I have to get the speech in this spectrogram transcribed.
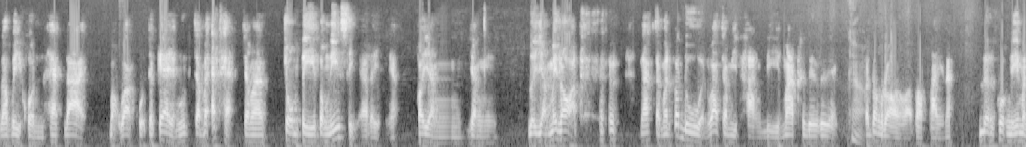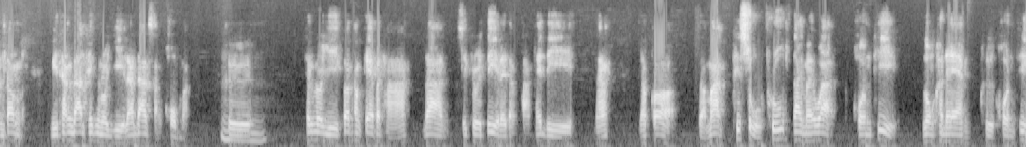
แล้วมีคนแฮกได้ บอกว่าจะแก้อย่างนู้นจะมาแอตแทกจะมาโจมตีตรงนี้สิอะไรอย่างเงี้ยก็ยังยังเลยยังไม่รอดนะแต่มันก็ดูเหมือนว่าจะมีทางดีมากขึ้นเรื่อยๆครับก็ต้องรอต่อไปนะ เรื่องพวกนี้มันต้องมีทั้งด้านเทคโนโลยีและด้านสังคมอะ คือมเทคโนโลยีก็ต้องแก้ปัญหาด้าน security อะไรต่างๆ ให้ดีนะ แล้วก็สามารถพิสูจน์พ o ู f ได้ไหมว่า คนที่ลงคะแนนคือคนที่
